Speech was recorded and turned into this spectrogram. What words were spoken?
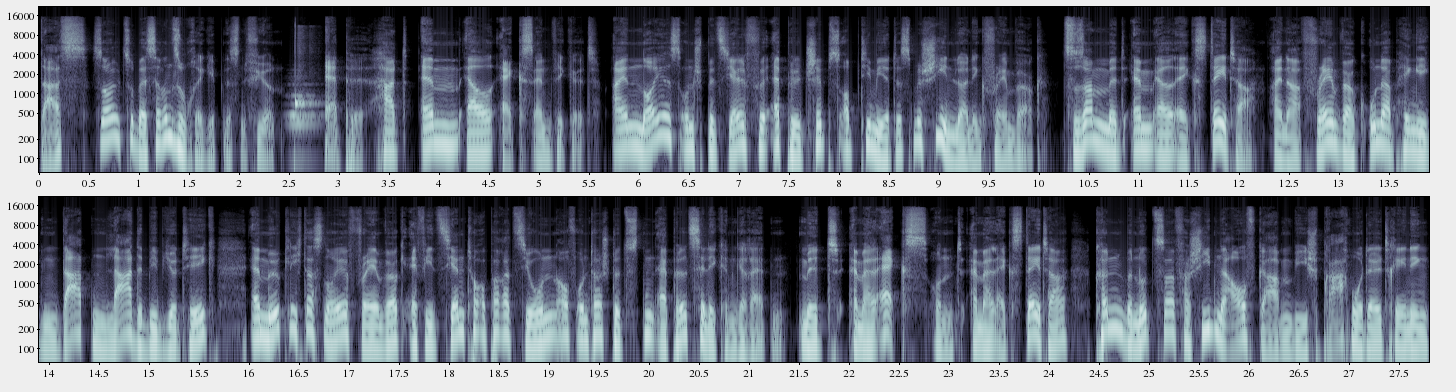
Das soll zu besseren Suchergebnissen führen. Apple hat MLX entwickelt, ein neues und speziell für Apple-Chips optimiertes Machine Learning Framework. Zusammen mit MLX Data, einer Framework-unabhängigen Datenladebibliothek, ermöglicht das neue Framework effiziente Operationen auf unterstützten Apple Silicon-Geräten. Mit MLX und MLX Data können Benutzer verschiedene Aufgaben wie Sprachmodelltraining,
